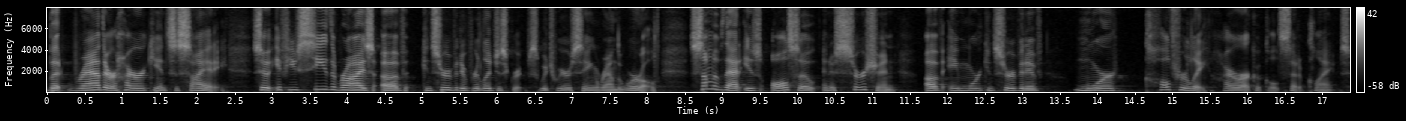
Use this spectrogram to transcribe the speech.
but rather hierarchy in society. So if you see the rise of conservative religious groups, which we are seeing around the world, some of that is also an assertion of a more conservative, more culturally hierarchical set of claims.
